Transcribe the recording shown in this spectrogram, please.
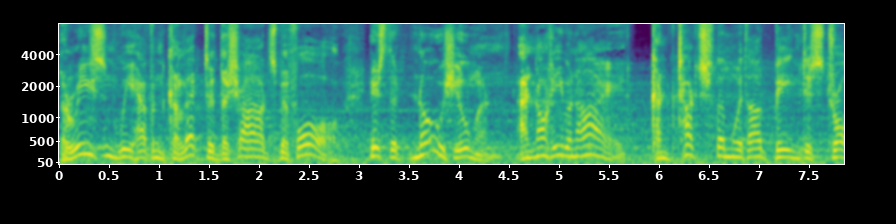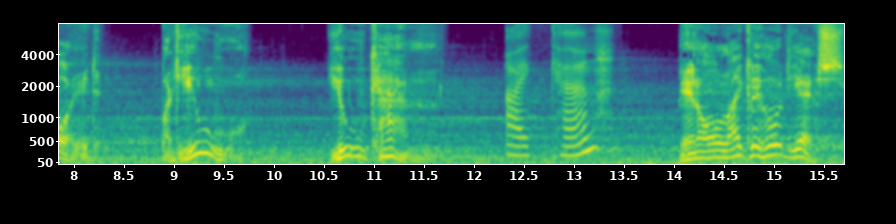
The reason we haven't collected the shards before is that no human, and not even I, can touch them without being destroyed. But you... you can. I can? In all likelihood, yes.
